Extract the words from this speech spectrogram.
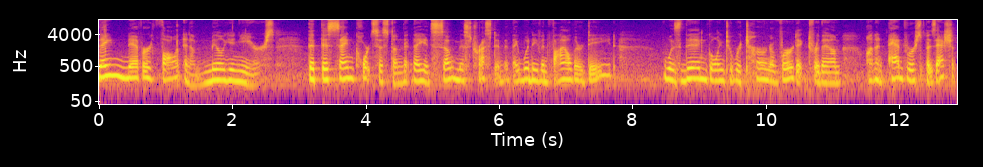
They never thought in a million years that this same court system that they had so mistrusted that they wouldn't even file their deed was then going to return a verdict for them on an adverse possession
